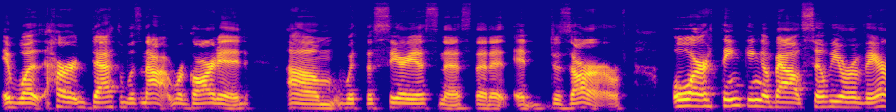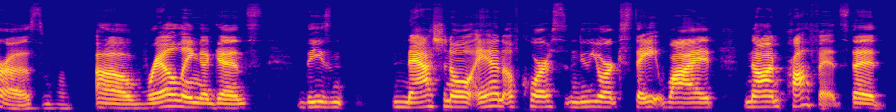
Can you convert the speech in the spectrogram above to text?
it was her death was not regarded um, with the seriousness that it, it deserved. Or thinking about Sylvia Rivera's uh, railing against these national and, of course, New York statewide nonprofits that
